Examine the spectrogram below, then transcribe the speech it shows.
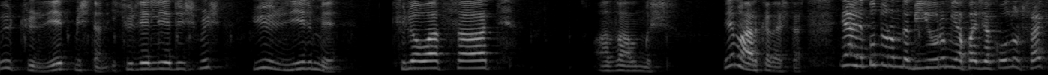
370'ten 250'ye düşmüş. 120 kilowatt saat azalmış. Değil mi arkadaşlar? Yani bu durumda bir yorum yapacak olursak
